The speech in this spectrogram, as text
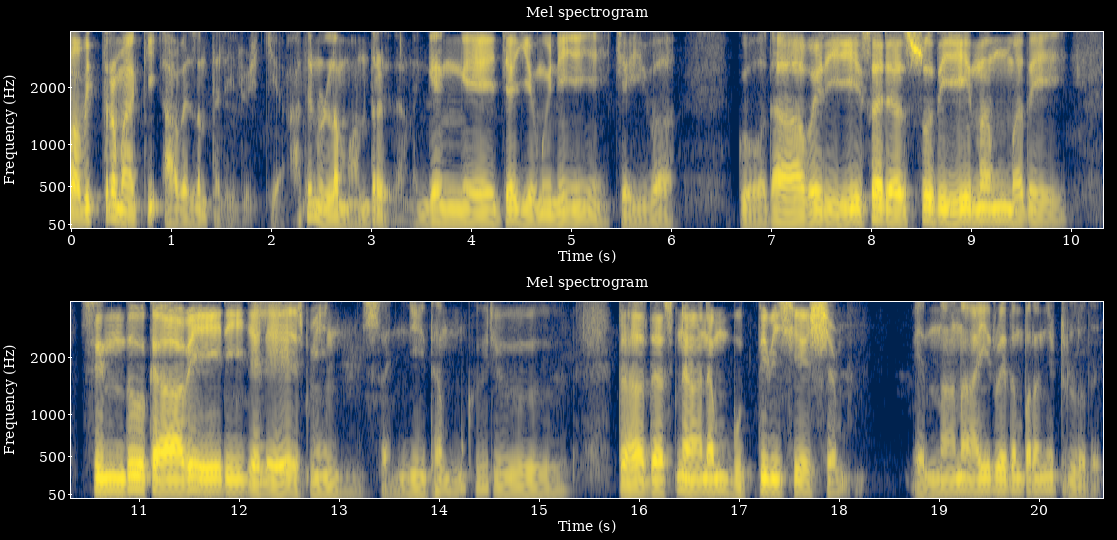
പവിത്രമാക്കി ആ വെള്ളം തലയിലൊഴിക്കുക അതിനുള്ള മന്ത്രം ഇതാണ്. ഗംഗേ ച യമുനേ ചൈവ ഗോദാവരി സരസ്വതി നമ്മതേ സിന്ധു കാവേരി ജലേസ്മിൻ സന്നിധം കുരു പ്രാതസ്നാനം ബുദ്ധിവിശേഷം എന്നാണ് ആയുർവേദം പറഞ്ഞിട്ടുള്ളത്.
